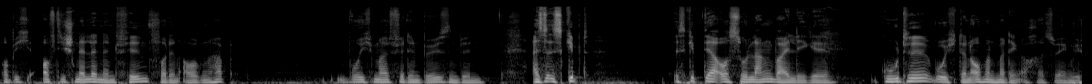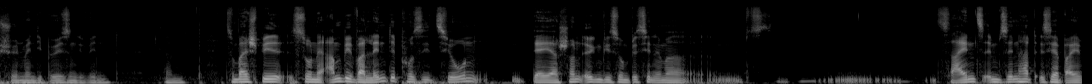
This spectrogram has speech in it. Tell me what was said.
ob ich auf die Schnelle einen Film vor den Augen habe, wo ich mal für den Bösen bin. Also es gibt, es gibt ja auch so langweilige, gute, wo ich dann auch manchmal denke, ach, es wäre irgendwie schön, wenn die Bösen gewinnen. Ähm, zum Beispiel so eine ambivalente Position, der ja schon irgendwie so ein bisschen immer ähm, Seins im Sinn hat, ist ja bei,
